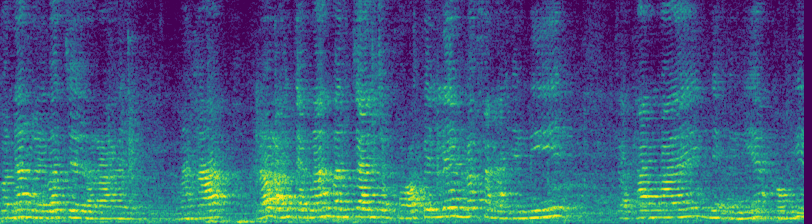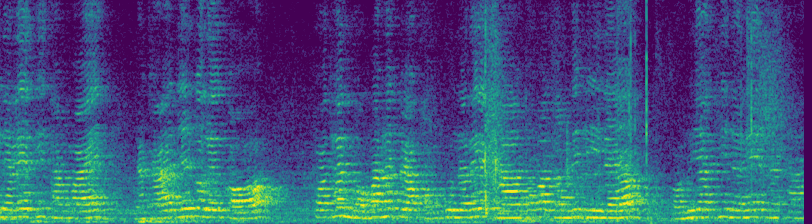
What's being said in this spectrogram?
ก็นั่งเลยว่าเจออะไรนะคะ แล้วหลังจากนั้นบรรจันทร์จะขอเป็นเล่มลักษณะอย่างนี้ จะทันไหมเนี่ยอย่างเงี้ยของพี่นเรศที่ทำไว้นะคะเนื่นก็เลยขอ พอท่านบอกว่าให้ไปเอาของคุณนเรศมาเพราะว่าทำได้ดีแล้ว ขออนุญาตพี่นเรศนะคะ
